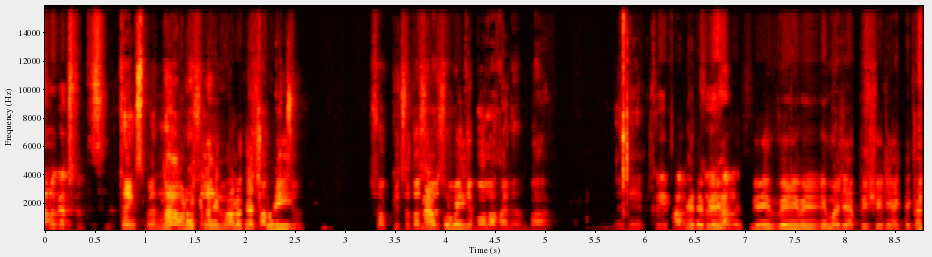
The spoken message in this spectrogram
ভালো কাজ করতেছিল থ্যাঙ্কস ম্যান না অনেক ভালো কাজ করি। সবকিছু তো আসলে সবাইকে বলা হয় না বা ভেরি ভেরি মাচ অ্যাপ্রিশিয়েটিং একটা কাজ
